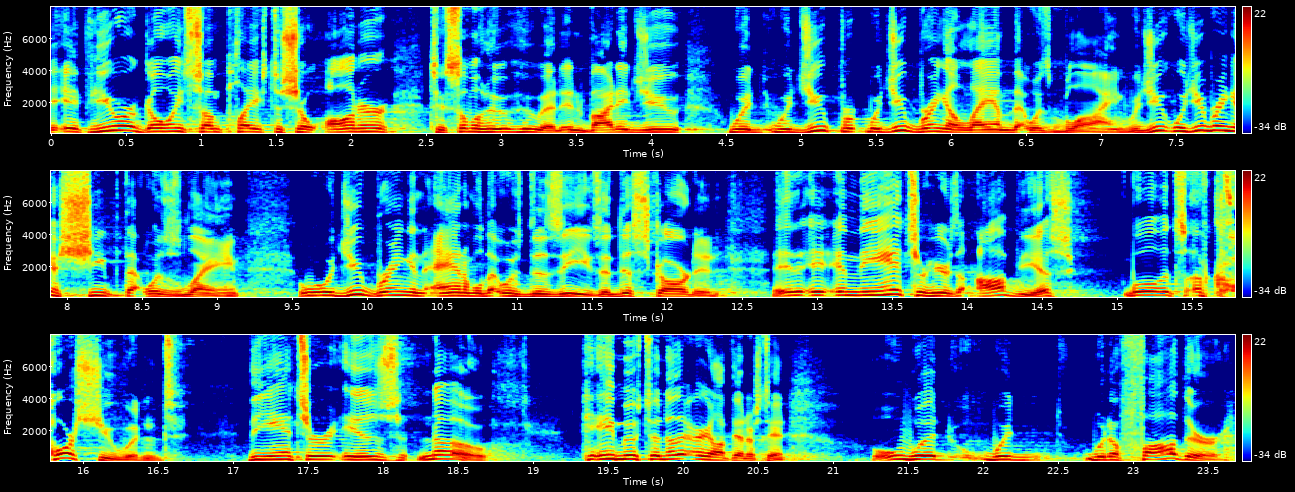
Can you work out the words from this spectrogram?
If you were going someplace to show honor to someone who, who had invited you, would, would, you, would you bring a lamb that was blind? Would you, would you bring a sheep that was lame? Would you bring an animal that was diseased and discarded? And the answer here is obvious. Well, it's of course you wouldn't. The answer is no. He moves to another area I have to understand. Would, would, would a father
